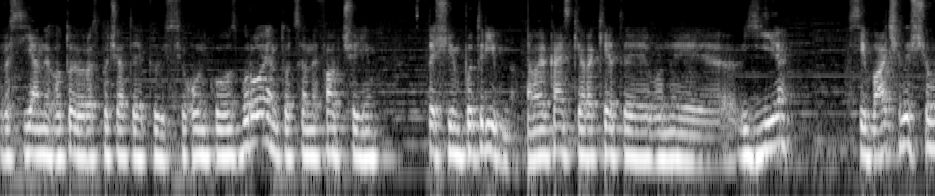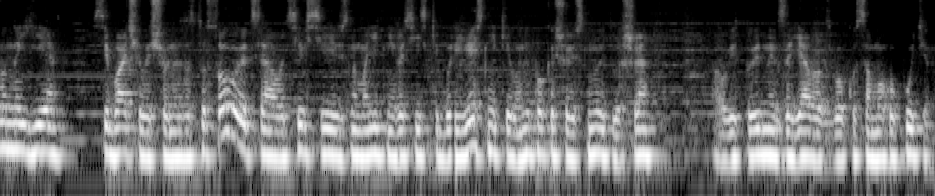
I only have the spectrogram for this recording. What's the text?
росіяни готові розпочати якусь гонку озброєнь, то це не факт, що їм те, що їм потрібно. Американські ракети вони є, всі бачили, що вони є, всі бачили, що вони застосовуються. А оці всі різноманітні російські бурєвєсники, вони поки що існують лише у відповідних заявах з боку самого Путіна.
